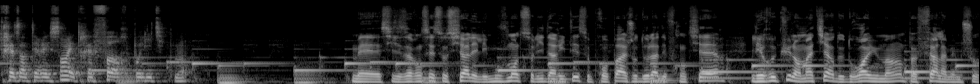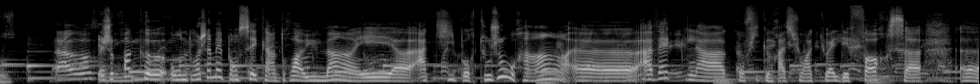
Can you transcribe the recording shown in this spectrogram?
très intéressant et très fort politiquement. Mais si les avancées sociales et les mouvements de solidarité se propagent au-delà des frontières, les reculs en matière de droits humains peuvent faire la même chose. Je crois qu'on ne doit jamais penser qu'un droit humain est euh, acquis pour toujours. Hein. Euh, avec la configuration actuelle des forces euh,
